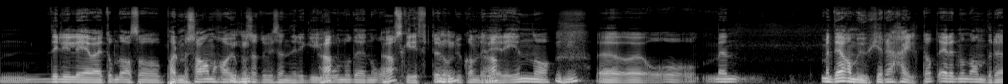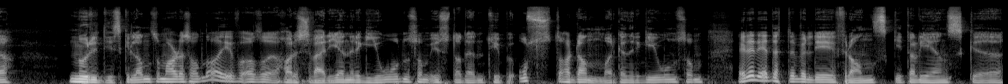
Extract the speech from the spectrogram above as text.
det lille jeg vet om det, altså Parmesan har jo på sett og vis en region, Mhm. Ja. og det er noen Ja. oppskrifter, og du kan levere Ja. inn, og, øh, og, og, men, men det har vi jo ikke i det hele tatt. Er det noen andre nordiske land som har det sånn, da? Altså, har Sverige en region som yster den type ost? Har Danmark en region som Eller er dette veldig fransk, italiensk, øh,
